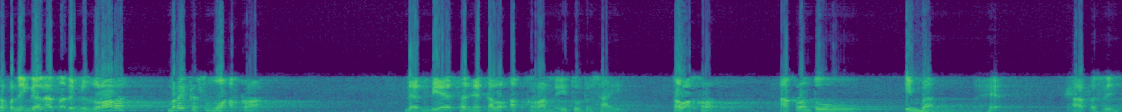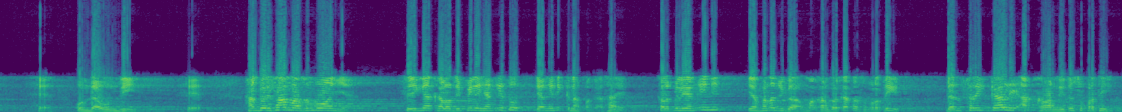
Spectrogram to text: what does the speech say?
sepeninggal As'ad bin Zurarah mereka semua akran dan biasanya kalau akran itu bersaing Tahu akron? Akron itu imbang. Apa sih? Unda-undi. Hampir sama semuanya. Sehingga kalau dipilih yang itu, yang ini kenapa nggak saya? Kalau pilih yang ini, yang sana juga akan berkata seperti itu. Dan sering kali akron itu seperti itu.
